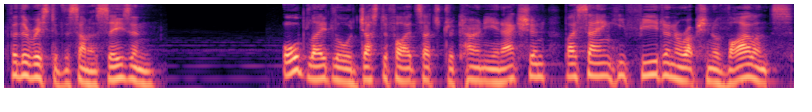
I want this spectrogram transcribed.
for the rest of the summer season. Aub Laidlaw justified such draconian action by saying he feared an eruption of violence.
